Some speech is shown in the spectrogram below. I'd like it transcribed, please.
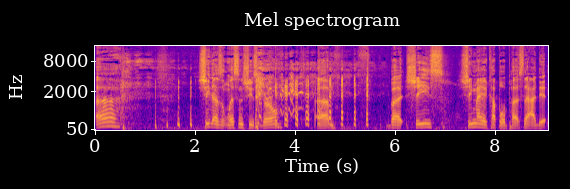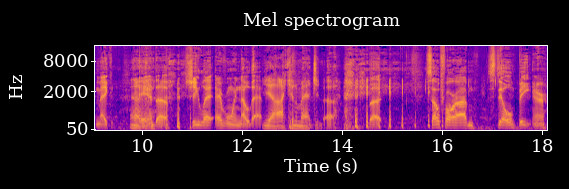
Uh. she doesn't listen. She's a girl, um, but she's she made a couple of putts that I didn't make, and uh, she let everyone know that. Yeah, I can imagine. But so far, I'm still beating her.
